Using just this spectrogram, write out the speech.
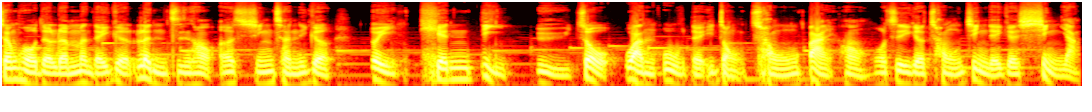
生活的人们的一个认知哈，而形成一个对天地宇宙万物的一种崇拜哈，或是一个崇敬的一个信仰。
